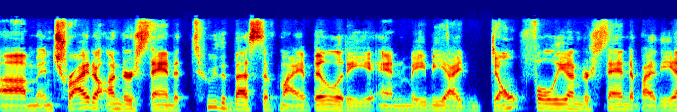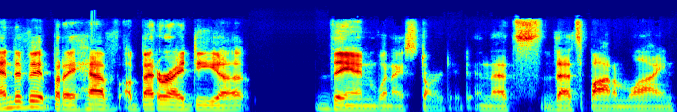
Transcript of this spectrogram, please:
um, and try to understand it to the best of my ability. And maybe I don't fully understand it by the end of it, but I have a better idea than when I started. And that's that's bottom line.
